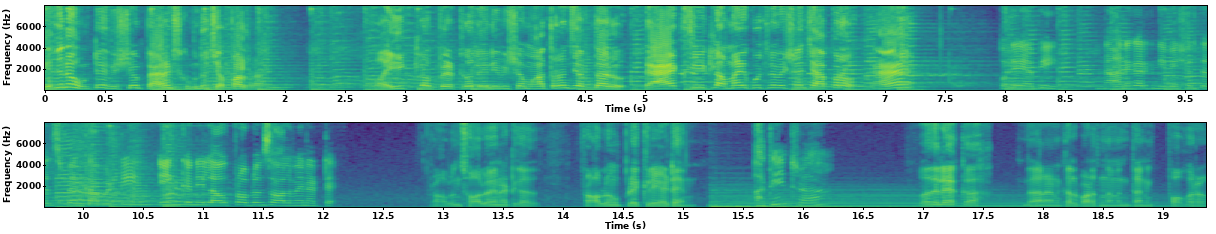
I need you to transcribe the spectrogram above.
ఏదైనా ఉంటే విషయం పేరెంట్స్కి ముందు చెప్పాలరా. బైక్లో పెట్రోల్ లేని విషయం మాత్రం చెప్తారు. బ్యాక్ సీట్లో అమ్మాయి కూర్చున్న విషయం చెప్పరు? ఒరే అభి నాన్నగారికి నీ విషయం తెలిసిపోయింది కాబట్టి ఇంక నీ లవ్ ప్రాబ్లమ్ సాల్వ్ అయినట్టే. ప్రాబ్లం సాల్వ్ అయినట్టు కాదు. ప్రాబ్లం ఇప్పుడే క్రియేట్ అయింది. అదేంట్రా? వదిలేక దాని వెనకాల పడుతుందని దానికి పొగరు.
